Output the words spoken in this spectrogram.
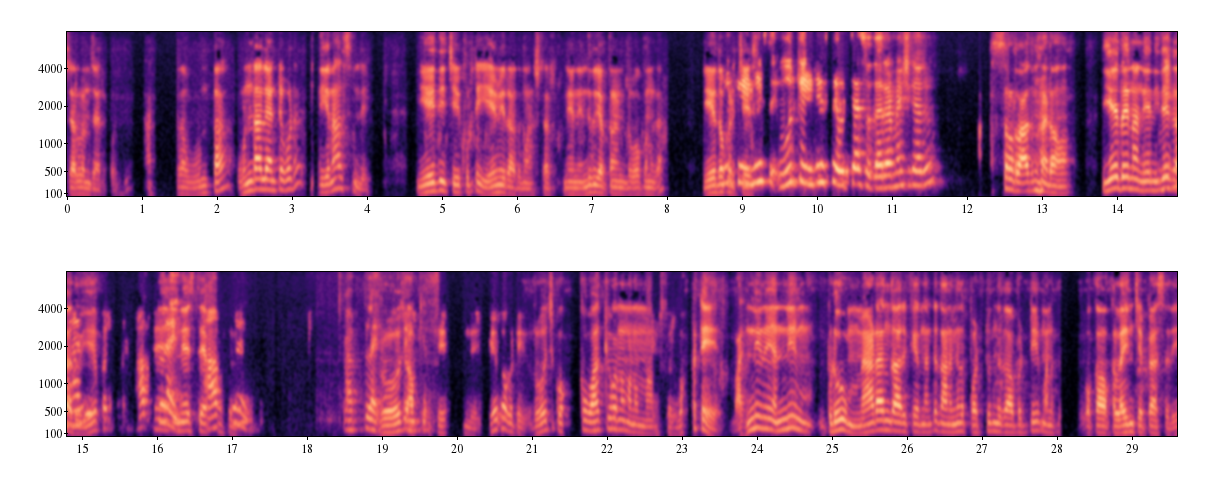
చల్లం జారిపోద్ది. అట్లా ఉంటా ఉండాలి అంటే కూడా ఇది వినాల్సిందే. ఏది చేయకుంటే ఏమీ రాదు మాస్టర్. నేను ఎందుకు చెప్తానంటే ఓపెన్గా ఏదో ఒకటి ఊరికే చేసి వచ్చేస్తుందా రమేష్ గారు? అస్సలు రాదు మేడం. ఏదైనా నేను ఇదే కాదు. ఏ పని రోజు ఏదో ఒకటి రోజుకి ఒక్క వాక్యం అన్న మనం మాస్టర్ ఒక్కటే. అన్ని అన్ని ఇప్పుడు మేడం గారికి ఏంటంటే దాని మీద పట్టుంది కాబట్టి మనకు ఒక ఒక లైన్ చెప్పేస్తుంది.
